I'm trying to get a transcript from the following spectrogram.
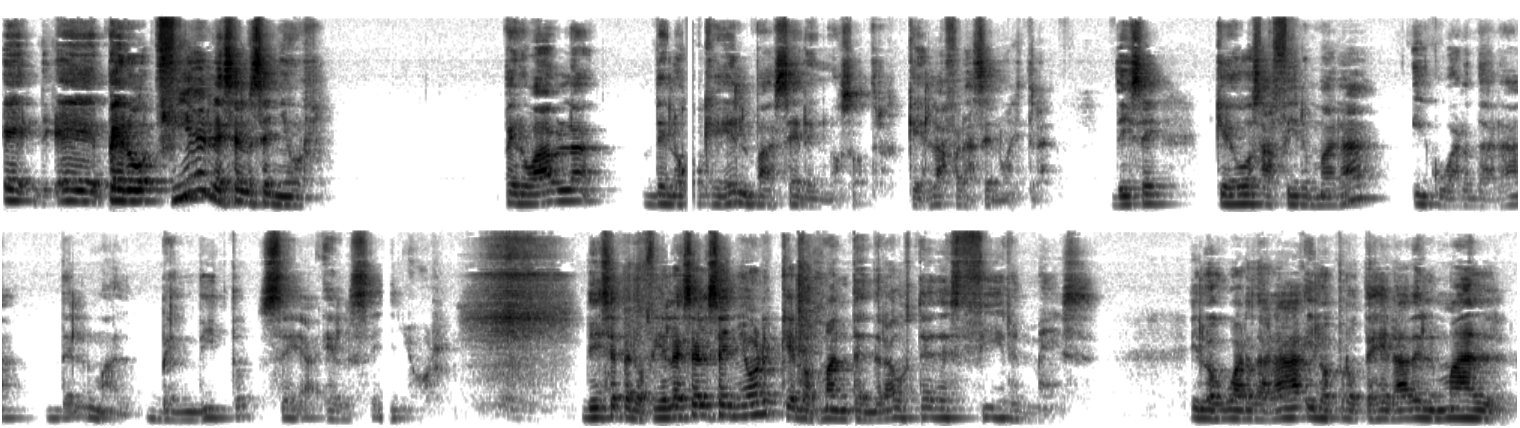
eh, eh, pero fiel es el Señor, pero habla de lo que Él va a hacer en nosotros, que es la frase nuestra. Dice que os afirmará y guardará del mal. Bendito sea el Señor. Dice, pero fiel es el Señor que los mantendrá a ustedes firmes y los guardará y los protegerá del mal.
